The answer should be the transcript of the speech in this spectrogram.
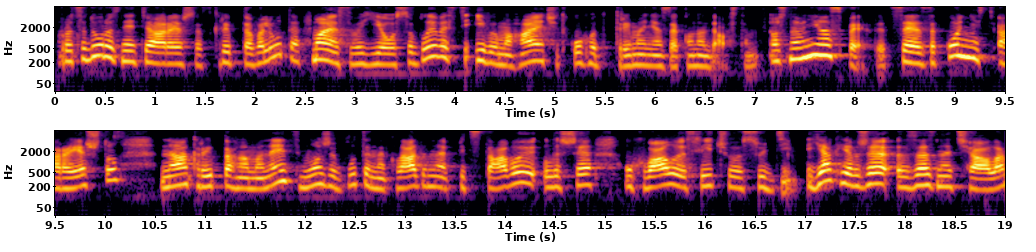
Процедура зняття арешту з криптовалюти має свої особливості і вимагає чіткого дотримання законодавства. Основні аспекти це законність арешту на криптогаманець може бути накладена підставою лише ухвалою слідчого судді. Як я вже зазначала,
